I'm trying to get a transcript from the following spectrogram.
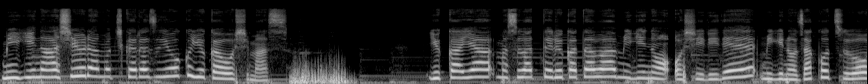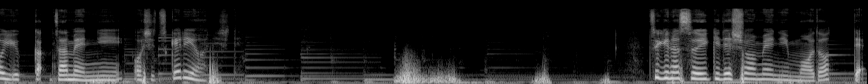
右の足裏も力強く床を押します。床や、まあ、座ってる方は右のお尻で右の座骨を床、座面に押し付けるようにして。次の吸う息で正面に戻って、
